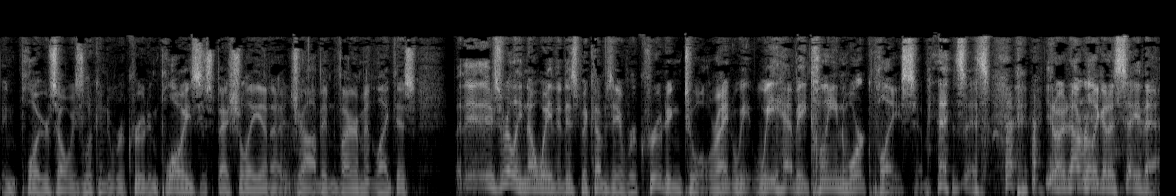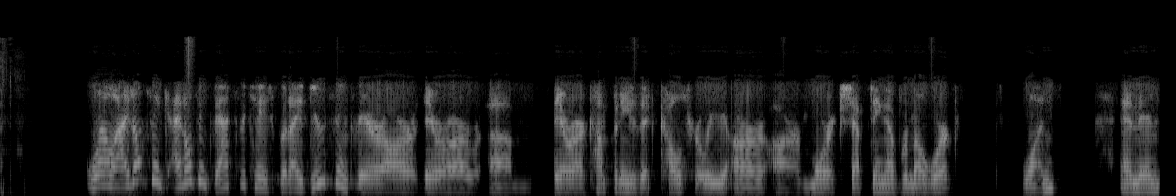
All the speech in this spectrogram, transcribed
employers always looking to recruit employees, especially in a job environment like this. But there's really no way that this becomes a recruiting tool, right? We we have a clean workplace. it's, it's you know, not really going to say that. Well, I don't think I don't think that's the case, but I do think there are there are um, there are companies that culturally are are more accepting of remote work. One, and then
